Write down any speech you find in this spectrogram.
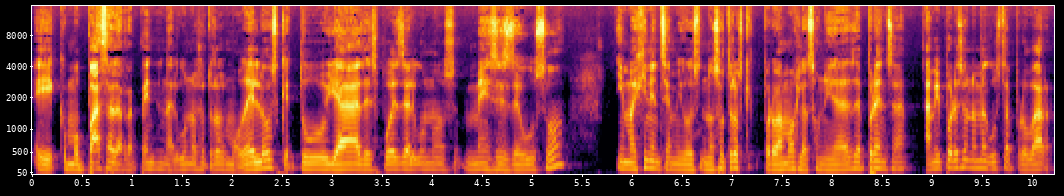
Eh, como pasa de repente en algunos otros modelos, que tú ya después de algunos meses de uso, imagínense amigos, nosotros que probamos las unidades de prensa, a mí por eso no me gusta probar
